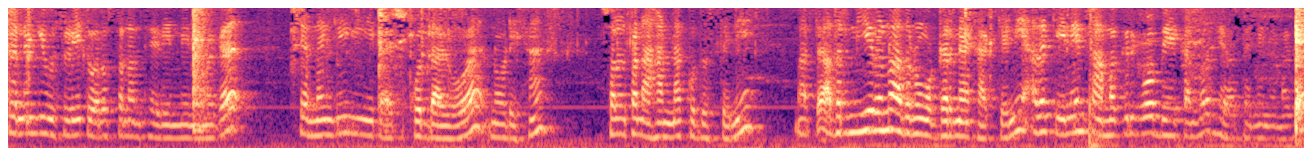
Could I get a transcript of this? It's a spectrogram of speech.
ಚೆನ್ನಾಗಿ ಉಸುಳಿ ತೋರಿಸ್ತಾನಂತ ಹೇಳೀನಿ ನಿಮಗೆ. ಚೆನ್ನಾಗಿ ಈ ಟೈಪ್ ಕುದ್ದಾವ ನೋಡಿ, ಹಾಂ, ಸ್ವಲ್ಪ ನಾ ಹಣ್ಣ ಕುದಿಸ್ತೀನಿ. ಮತ್ತು ಅದ್ರ ನೀರನ್ನು ಅದನ್ನು ಒಗ್ಗರಣೆಗೆ ಹಾಕ್ತೀನಿ. ಅದಕ್ಕೆ ಏನೇನು ಸಾಮಗ್ರಿಗಳು ಬೇಕನ್ನೋದು ಹೇಳ್ತೀನಿ ನಿಮಗೆ.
